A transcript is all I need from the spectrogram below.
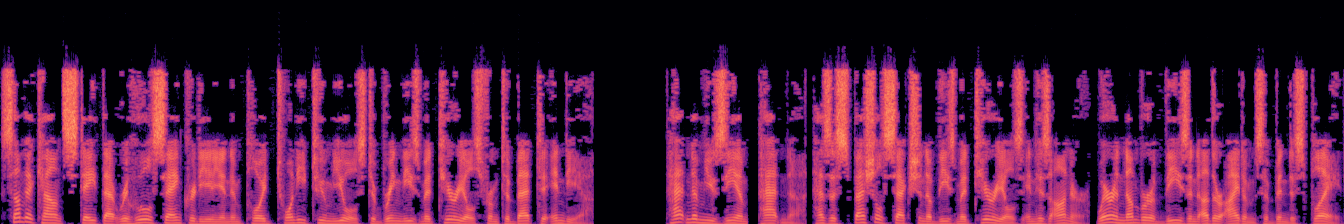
Some accounts state that Rahul Sankrityayan employed 22 mules to bring these materials from Tibet to India. Patna Museum, Patna, has a special section of these materials in his honor, where a number of these and other items have been displayed.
